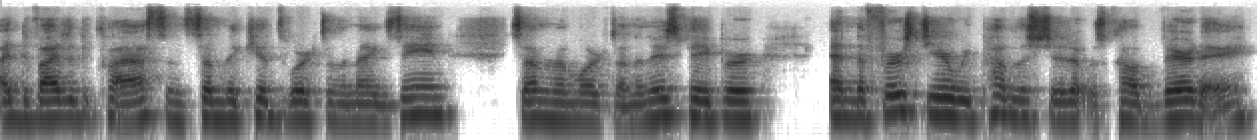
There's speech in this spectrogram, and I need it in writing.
I divided the class, and some of the kids worked on the magazine, some of them worked on the newspaper. And the first year we published it, it was called Verde.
